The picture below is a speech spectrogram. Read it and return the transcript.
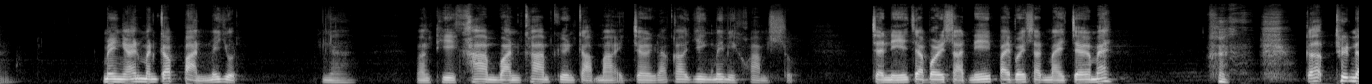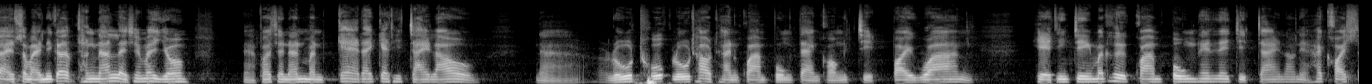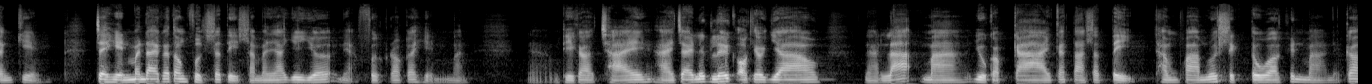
ไม่งั้นมันก็ปั่นไม่หยุดนะบางทีข้ามวันข้ามคืนกลับมาอีกเจอ แล้วก็ยิ่งไม่มีความสุข จะหนีจากบริษัทนี้ไปบริษัทใหม่เจอไหมก็ทุกไหนสมัยนี้ก็ทั้งนั้นเลยใช่ไหมโยมนะเพราะฉะนั้นมันแก้ได้แก้ที่ใจเรา นะรู้ทุกรู้เท่าทันความปรุงแต่งของจิตปล่อยวาง เหตุจริง ๆ มันคือความปรุงในในจิตใจเราเนี่ยให้คอยสังเกต จะเห็นมันได้ก็ต้องฝึกสติสัมปชัญญะเยอะๆเนี่ยฝึกเราก็เห็นมันนะบางทีก็ใช้หายใจลึกๆ ออกยาวๆนะละมาอยู่กับกายกตาสติทำความรู้สึกตัวขึ้นมาเนี่ยก็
